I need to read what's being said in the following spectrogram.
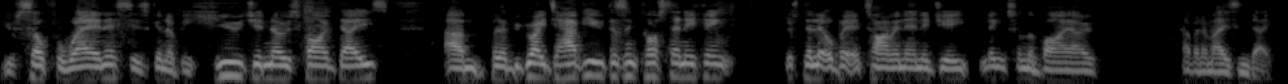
Your self awareness is going to be huge in those five days. Um, but it'd be great to have you. It doesn't cost anything, just a little bit of time and energy. Links on the bio. Have an amazing day.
